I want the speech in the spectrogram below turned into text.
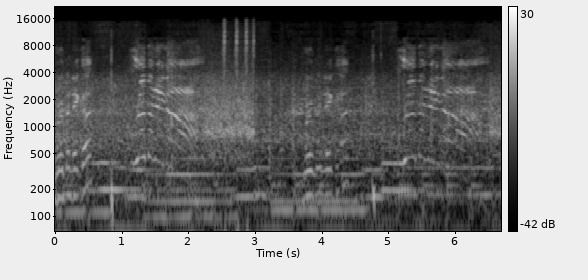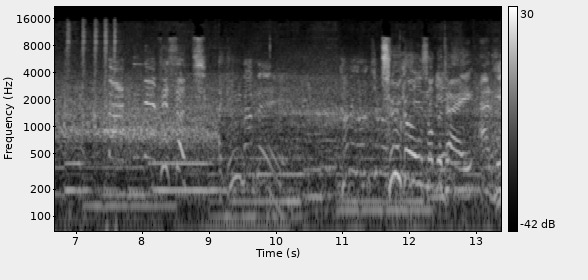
Rummenigge. Rummenigge! Rummenigge. Rummenigge! Magnificent! Mbappe Two goals on the day, and he...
